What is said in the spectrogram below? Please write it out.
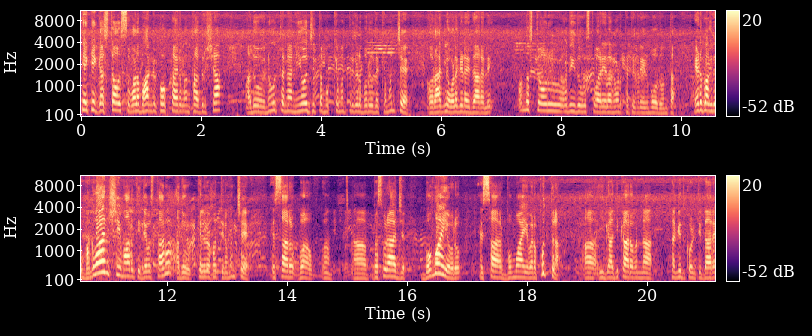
ಕೆ ಕೆ ಗೆಸ್ಟ್ ಹೌಸ್ ಒಳಭಾಗಕ್ಕೆ ಹೋಗ್ತಾ ಇರುವಂತಹ ದೃಶ್ಯ. ಅದು ನೂತನ ನಿಯೋಜಿತ ಮುಖ್ಯಮಂತ್ರಿಗಳು ಬರುವುದಕ್ಕೆ ಮುಂಚೆ ಅವರಾಗಲೇ ಒಳಗಡೆ ಇದ್ದಾರೆ ಅಲ್ಲಿ. ಒಂದಷ್ಟು ಅವರು ಅದು ಇದು ಉಸ್ತುವಾರಿ ಎಲ್ಲ ನೋಡ್ಕೊತಿದ್ರೆ ಇರ್ಬೋದು ಅಂತ. ಎಡಭಾಗದ ಭಗವಾನ್ ಶ್ರೀ ಮಾರುತಿ ದೇವಸ್ಥಾನ, ಅದು ಕೆಲವೇ ಹೊತ್ತಿನ ಮುಂಚೆ ಎಸ್ ಆರ್ ಬಸವರಾಜ್ ಬೊಮ್ಮಾಯಿಯವರು ಎಸ್ ಆರ್ ಬೊಮ್ಮಾಯಿಯವರ ಪುತ್ರ ಈಗ ಅಧಿಕಾರವನ್ನು ತೆಗೆದುಕೊಳ್ತಿದ್ದಾರೆ.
